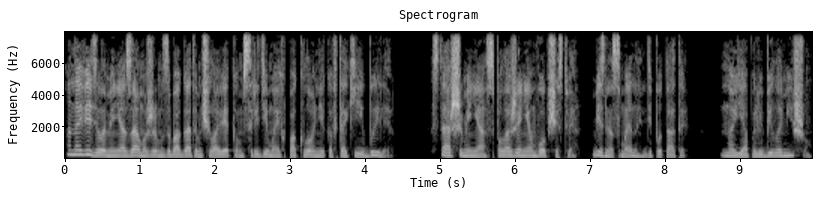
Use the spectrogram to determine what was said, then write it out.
Она видела меня замужем за богатым человеком, среди моих поклонников такие были. Старше меня, с положением в обществе, бизнесмены, депутаты. Но я полюбила Мишу.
